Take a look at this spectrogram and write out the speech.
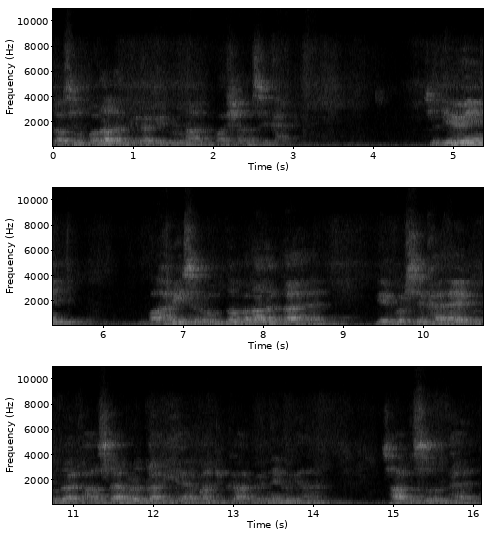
ਤਾਂ ਉਸ ਨੂੰ ਪਤਾ ਲੱਗੇਗਾ ਕਿ ਗੁਰੂ ਨਾਨਕ ਪਾਤਸ਼ਾਹ ਦਾ ਸਿੱਖ ਹੈ। ਸੋ ਜਿਵੇਂ ਬਾਹਰੀ ਸਰੂਪ ਤੋਂ ਪਤਾ ਲੱਗਦਾ ਹੈ ਕਿ ਗੁਰਸਿੱਖ ਹੈ, ਗੁਰੂ ਦਾ ਖਾਲਸਾ ਅੰਮ੍ਰਿਤਧਾਰੀ ਹੈ, ਪੰਜ ਕਾਰ ਪਹਿਨੇ ਹੋਏ ਹਨ, ਸਾਧ ਸੂਰਤ ਹੈ,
